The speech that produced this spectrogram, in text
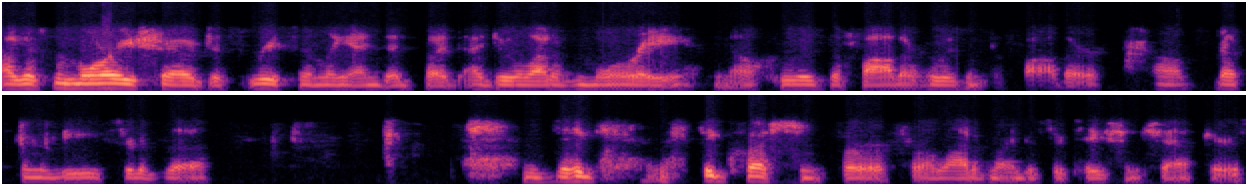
I guess the Maury show just recently ended, but I do a lot of Maury, you know, who is the father, who isn't the father. Um, that's going to be sort of the big, big question for, for a lot of my dissertation chapters.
